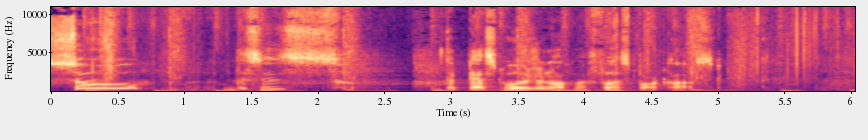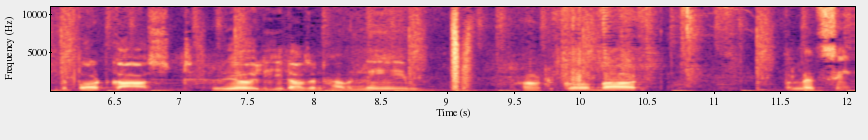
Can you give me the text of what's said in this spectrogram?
So, this is the test version of my first podcast. The podcast really doesn't have a name, how to go about, but let's see.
